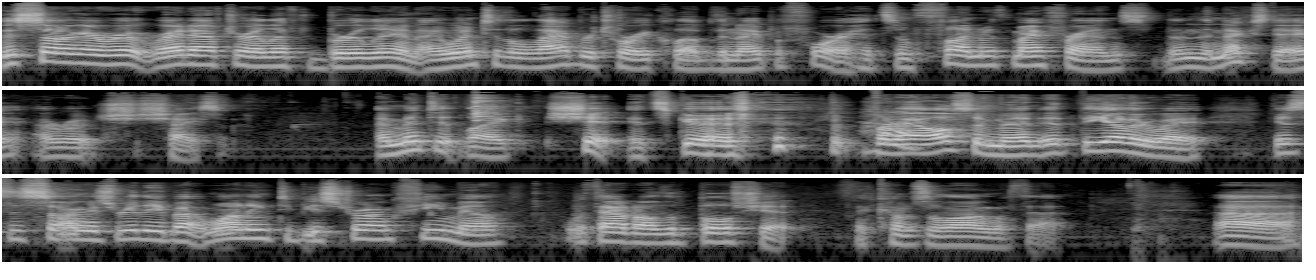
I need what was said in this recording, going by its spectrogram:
This song I wrote right after I left Berlin. I went to the laboratory club the night before. I had some fun with my friends. Then the next day, I wrote Sch- Scheiße. I meant it like, shit, it's good. but I also meant it the other way. Because this song is really about wanting to be a strong female without all the bullshit that comes along with that. Uh,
